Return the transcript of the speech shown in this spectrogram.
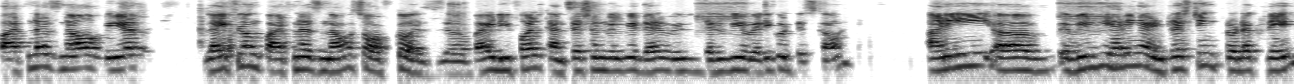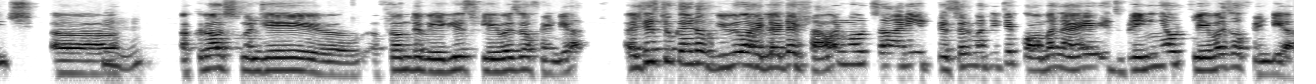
पार्टनर्स नाव आर लाईफ लॉंग पार्टनर्स नाव so of course by default concession will be there will there be very good discount आणि will be having a interesting product range across म्हणजे from the various flavours of India just to kind of give you a highlight that Shravan Mahotsav आणि Tisar मध्ये जे common आहे it's bringing out flavors of India.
